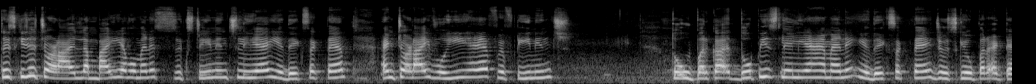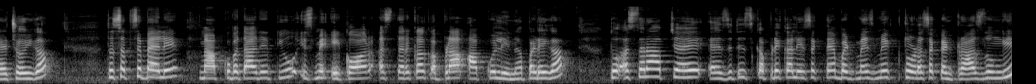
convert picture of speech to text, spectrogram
तो इसकी जो चौड़ाई, लंबाई है, वो मैंने सिक्सटीन इंच ली है, ये देख सकते हैं। एंड चौड़ाई वही है फिफ्टीन इंच तो ऊपर का दो पीस ले लिया है मैंने, ये देख सकते हैं, जो इसके ऊपर अटैच होएगा। तो सबसे पहले मैं आपको बता देती हूँ, इसमें एक और अस्तर का कपड़ा आपको लेना पड़ेगा। तो अस्तर आप चाहे एज इट इज़ कपड़े का ले सकते हैं बट मैं इसमें थोड़ा सा कंट्रास्ट दूँगी।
